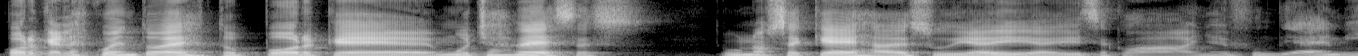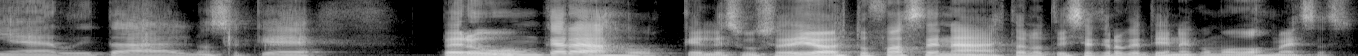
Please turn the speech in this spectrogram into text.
¿por qué les cuento esto? Porque muchas veces uno se queja de su día a día y dice, coño, fue un día de mierda y tal, no sé qué. Pero hubo un carajo que le sucedió, esto fue hace nada, esta noticia creo que tiene como dos meses.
